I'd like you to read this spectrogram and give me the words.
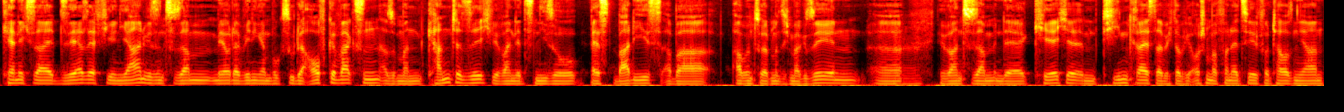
kenne ich seit sehr, sehr vielen Jahren. Wir sind zusammen mehr oder weniger in Buxude aufgewachsen. Also man kannte sich. Wir waren jetzt nie so Best Buddies, aber ab und zu hat man sich mal gesehen. Äh, mhm. Wir waren zusammen in der Kirche im Teamkreis. Da habe ich, glaube ich, auch schon mal von erzählt vor tausend Jahren.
